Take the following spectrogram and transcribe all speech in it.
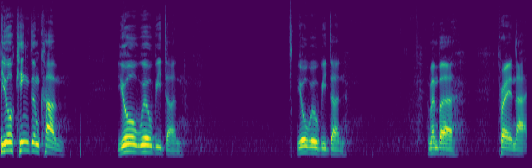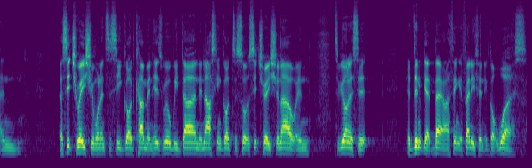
Your kingdom come. Your will be done. Your will be done. I remember praying that and a situation wanting to see God come and His will be done and asking God to sort the situation out. And to be honest, it, it didn't get better. I think, if anything, it got worse.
